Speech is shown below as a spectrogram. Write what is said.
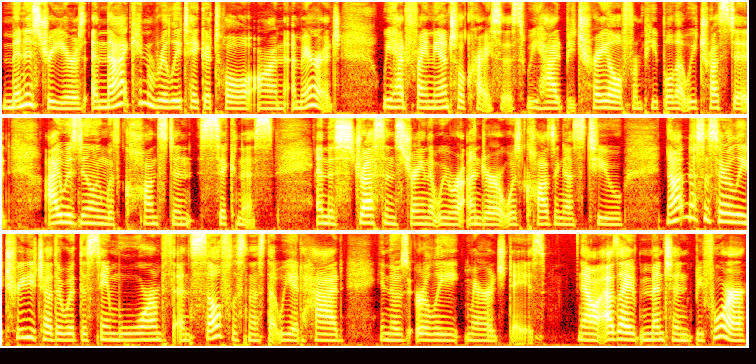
ministry years. And that can really take a toll on a marriage. We had financial crisis, we had betrayal from people that we trusted. I was dealing with constant sickness, and the stress and strain that we were under was causing us to not necessarily treat each other with the same warmth and selflessness that we had had in those early marriage days. Now, as I mentioned before,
